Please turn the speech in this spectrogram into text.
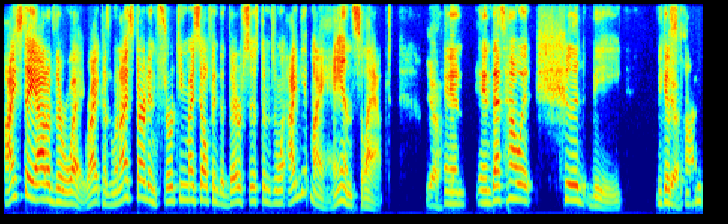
I stay out of their way, right? Because when I start inserting myself into their systems, and I get my hand slapped. Yeah, and and that's how it should be because. I'm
